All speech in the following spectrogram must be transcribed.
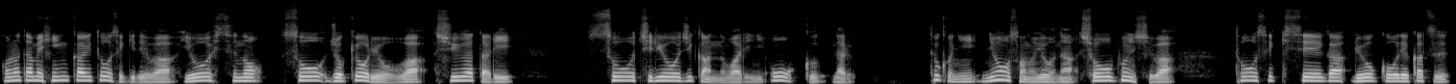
このため頻回透析では、溶質の総除去量は週あたり総治療時間の割に多くなる。特に尿素のような小分子は、透析性が良好でかつ、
